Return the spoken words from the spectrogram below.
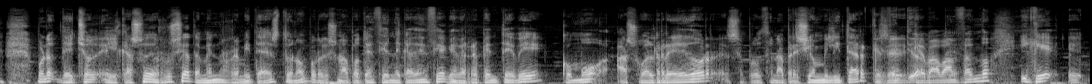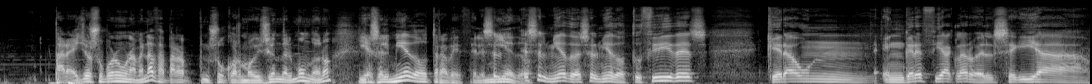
bueno, de hecho, el caso de Rusia también nos remite a esto, ¿no? Porque es una potencia en decadencia que de repente ve cómo a su alrededor se produce una presión militar que, se, va avanzando y que eh, para ellos supone una amenaza para su cosmovisión del mundo, ¿no? Y es el miedo otra vez, el miedo. es el miedo, es el miedo. Tucídides que era un... En Grecia, claro, él seguía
